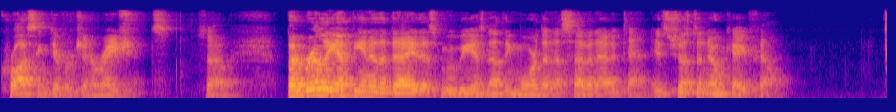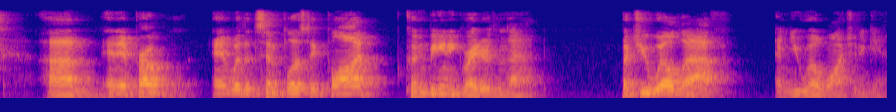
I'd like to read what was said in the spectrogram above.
crossing different generations. So, but really, at the end of the day, this movie is nothing more than a seven out of ten. It's just an okay film, um, and it prob- and with its simplistic plot, couldn't be any greater than that. But you will laugh, and you will watch it again.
